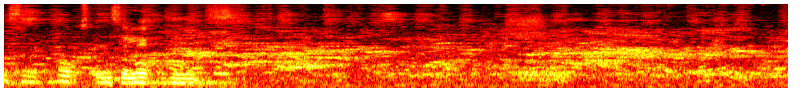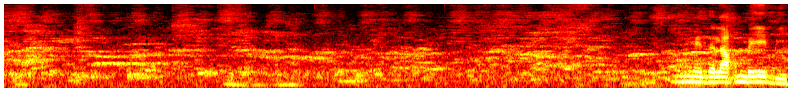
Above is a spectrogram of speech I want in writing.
Visit books and select goods. May dala akong baby.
